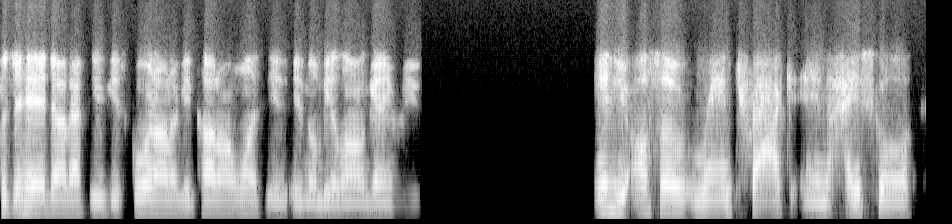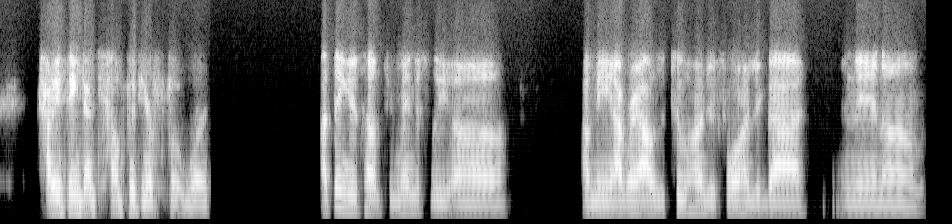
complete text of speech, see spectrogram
put your head down after you get scored on or get caught on once, it, it's gonna be a long game for you. And you also ran track in high school. How do you think that's helped with your footwork? I think it's helped tremendously. Uh, I mean, I ran, I was a 200, 400 guy. And then, um,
